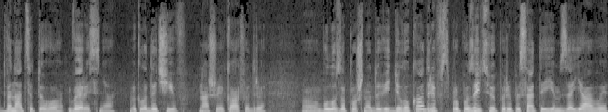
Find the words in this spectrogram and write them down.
12 вересня викладачів нашої кафедри е, було запрошено до відділу кадрів з пропозицією переписати їм заяви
